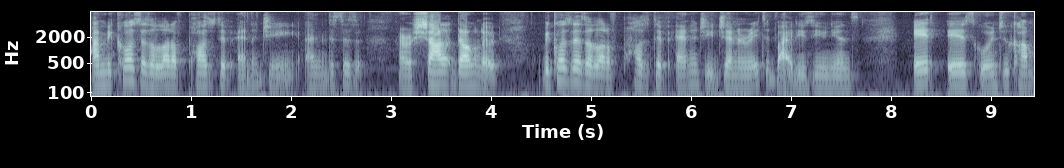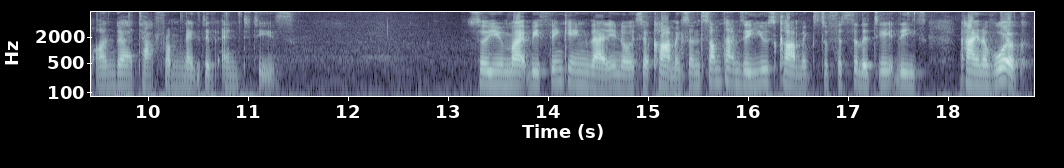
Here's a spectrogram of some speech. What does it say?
And because there's a lot of positive energy, and this is a Charlotte download, because there's a lot of positive energy generated by these unions, it is going to come under attack from negative entities. So you might be thinking that, you know, it's a karmics, and sometimes they use karmics to facilitate these kind of work.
